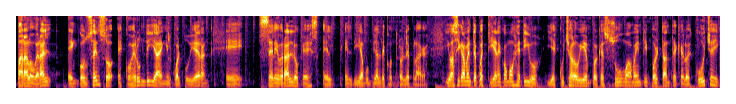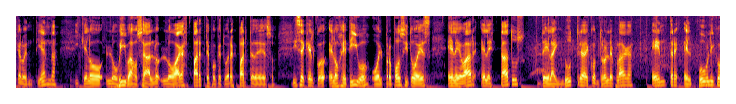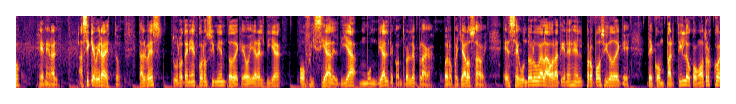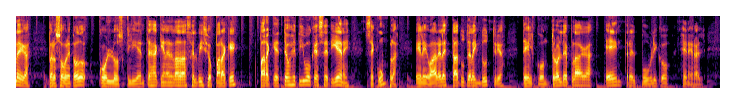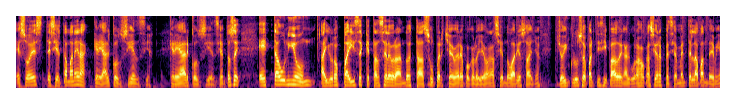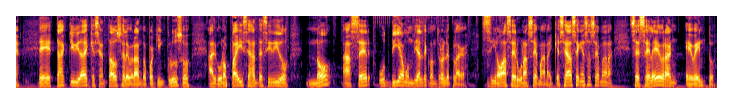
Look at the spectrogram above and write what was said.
para lograr en consenso escoger un día en el cual pudieran eh, celebrar lo que es el, Día Mundial de Control de Plagas. Y básicamente pues tiene como objetivo, y escúchalo bien porque es sumamente importante que lo escuches y que lo entiendas y que lo, lo vivas, o sea, lo, hagas parte porque tú eres parte de eso. Dice que el, el objetivo o el propósito es elevar el estatus de la industria de control de plagas entre el público general. Así que mira esto, tal vez tú no tenías conocimiento de que hoy era el día oficial, el Día Mundial de Control de Plagas. Bueno, pues ya lo sabes. En segundo lugar, ahora tienes el propósito de que de compartirlo con otros colegas, pero sobre todo con los clientes a quienes le das servicio. ¿Para qué? Para que este objetivo que se tiene se cumpla, elevar el estatus de la industria del control de plagas entre el público general. Eso es, de cierta manera, crear conciencia crear conciencia. Entonces, esta unión, hay unos países que están celebrando, está súper chévere porque lo llevan haciendo varios años. Yo incluso he participado en algunas ocasiones, especialmente en la pandemia, de estas actividades que se han estado celebrando, porque incluso algunos países han decidido no hacer un Día Mundial de Control de Plagas sino hacer una semana. ¿Y qué se hace en esa semana? Se celebran eventos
